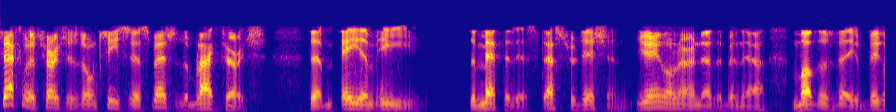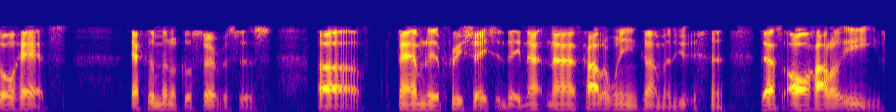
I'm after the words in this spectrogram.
secular churches don't teach this, especially the black church, the AME, the Methodists. That's tradition. You ain't to learn nothing in there. Mother's Day, big old hats, ecumenical services, uh, Family Appreciation Day. Not now it's Halloween coming. You, that's all Hallow Eves.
